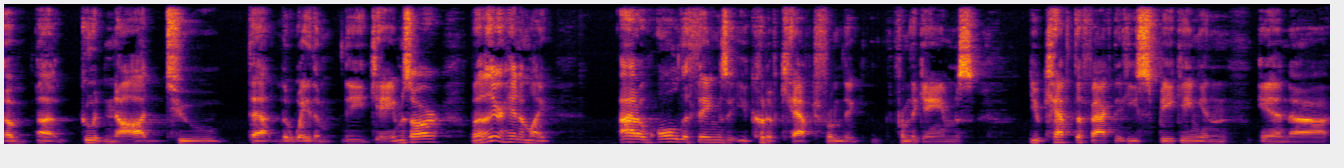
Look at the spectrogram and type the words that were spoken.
a, a good nod to that the way the, the games are. But on the other hand, I'm like, out of all the things that you could have kept from the from the games, you kept the fact that he's speaking in in uh,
